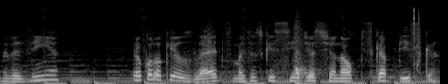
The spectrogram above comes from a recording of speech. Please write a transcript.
Belezinha? Eu coloquei os LEDs, mas eu esqueci de acionar o pisca-pisca.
